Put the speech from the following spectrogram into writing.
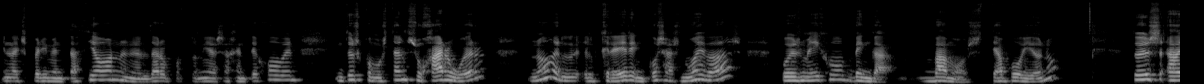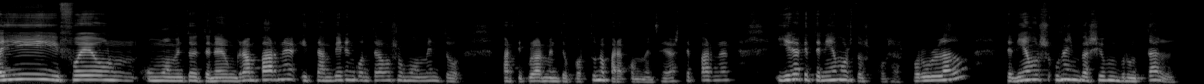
en la experimentación, en el dar oportunidades a gente joven. Entonces, como está en su hardware, ¿no? El, creer en cosas nuevas, pues me dijo, venga, vamos, te apoyo, ¿no? Entonces ahí fue un, momento de tener un gran partner y también encontramos un momento particularmente oportuno para convencer a este partner y era que teníamos dos cosas. Por un lado, teníamos una inversión brutal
